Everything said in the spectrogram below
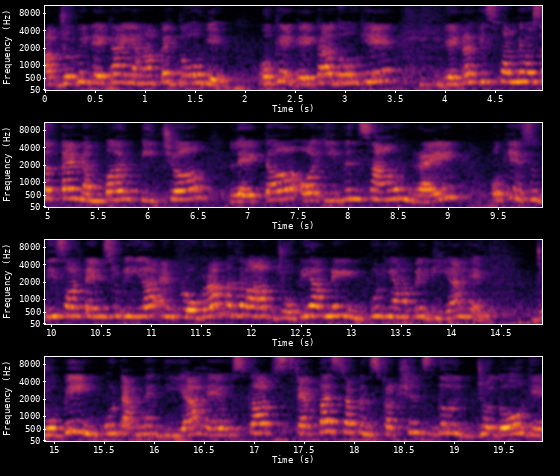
अब जो भी डेटा यहाँ पे दोगे ओके okay, डेटा दोगे डेटा किस फॉर्म में हो सकता है? नंबर पिक्चर लेटर और even sound right okay so this all tends to be here and program मतलब आप जो भी आपने इनपुट यहाँ पे दिया है जो भी इनपुट आपने दिया है उसका आप स्टेप बाय स्टेप इंस्ट्रक्शन दो, जो दोगे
